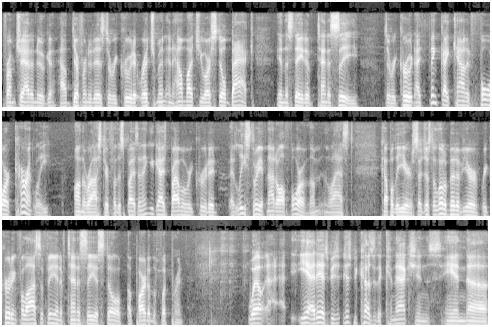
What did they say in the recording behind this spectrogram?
from Chattanooga, how different it is to recruit at Richmond, and how much you are still back in the state of Tennessee to recruit. I think I counted four currently on the roster for the Spice. I think you guys probably recruited at least three, if not all four of them, in the last couple of years. So just a little bit of your recruiting philosophy, and if Tennessee is still a part of the footprint. Well, yeah, it is just because of the connections, and uh,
